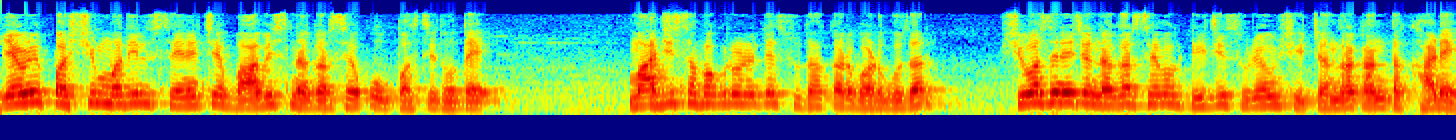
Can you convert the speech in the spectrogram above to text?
यावेळी पश्चिममधील सेनेचे बावीस नगरसेवक उपस्थित होते. माजी सभागृह नेते सुधाकर बडगुजर शिवसेनेचे नगरसेवक डी जी सूर्यवंशी चंद्रकांत खाडे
